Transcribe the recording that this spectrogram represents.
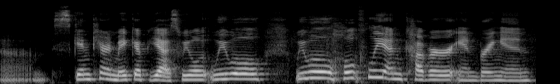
um, skincare and makeup. Yes, we will we will we will hopefully uncover and bring in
